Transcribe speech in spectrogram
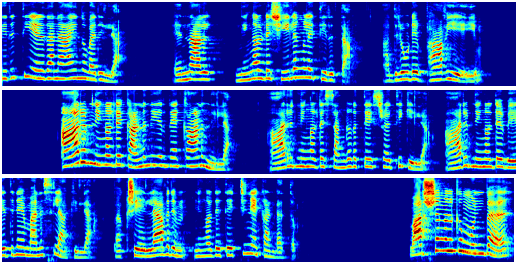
തിരുത്തി എഴുതാനായെന്നു വരില്ല. എന്നാൽ നിങ്ങളുടെ ശീലങ്ങളെ തിരുത്താം. അതിലൂടെ ഭാവിയെയും. ആരും നിങ്ങളുടെ കണ്ണുനീരിനെ കാണുന്നില്ല. ആരും നിങ്ങളുടെ സങ്കടത്തെ ശ്രദ്ധിക്കില്ല. ആരും നിങ്ങളുടെ വേദനയെ മനസ്സിലാക്കില്ല. പക്ഷെ എല്ലാവരും നിങ്ങളുടെ തെറ്റിനെ കണ്ടെത്തും. വർഷങ്ങൾക്ക് മുൻപ്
